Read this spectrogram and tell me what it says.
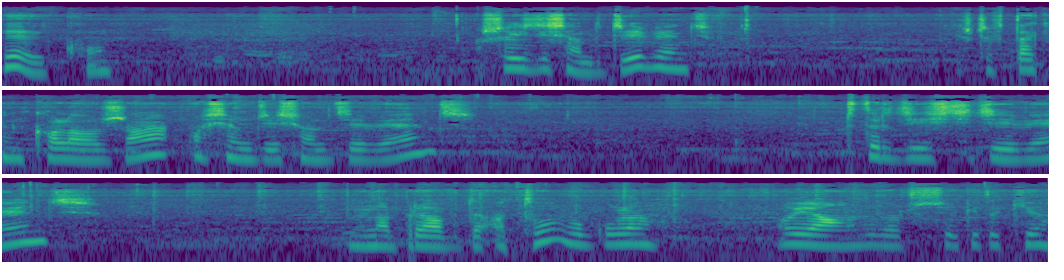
jejku. 69. Jeszcze w takim kolorze. 89. 49. No naprawdę. A tu w ogóle... O ja, zobaczcie, jakie takie...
